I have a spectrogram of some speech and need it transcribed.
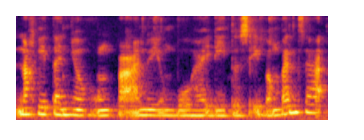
nakita nyo kung paano yung buhay dito sa ibang bansa.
